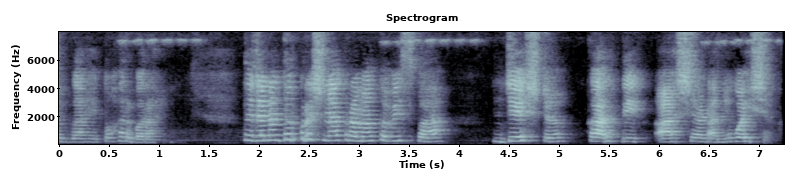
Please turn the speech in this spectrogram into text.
शब्द आहे तो हरभरा आहे. त्याच्यानंतर प्रश्न क्रमांक वीस पहा. ज्येष्ठ कार्तिक आषाढ आणि वैशाख.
